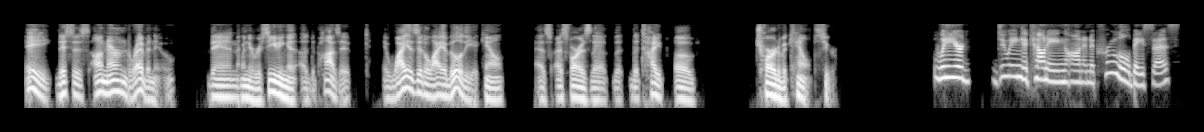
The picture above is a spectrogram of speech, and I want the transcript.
hey, this is unearned revenue. Then when you're receiving a, a deposit, eh, why is it a liability account as as far as the, the, the type of chart of accounts here? When you're doing accounting on an accrual basis,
